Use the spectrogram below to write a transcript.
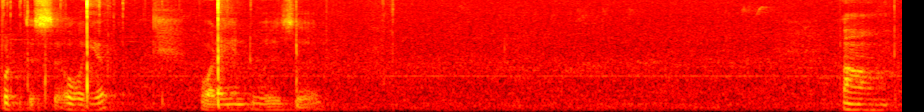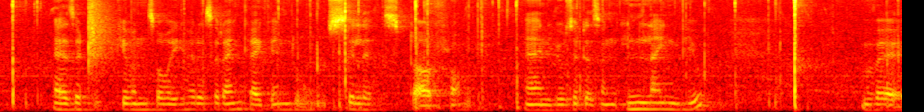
put this over here. What I can do is uh, uh, as it given over here as a rank I can do select star from and use it as an inline view where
